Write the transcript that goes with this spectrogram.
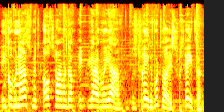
In combinatie met Alzheimerdag. Ik, ja, maar ja, vrede wordt wel eens vergeten.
